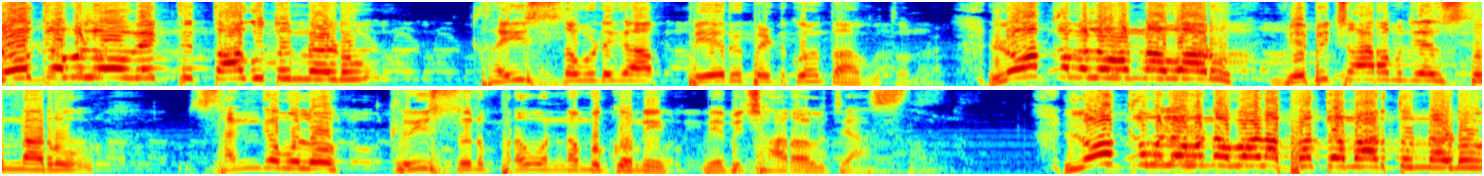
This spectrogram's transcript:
లోకములో వ్యక్తి తాగుతున్నాడు క్రైస్తవుడిగా పేరు పెట్టుకొని తాగుతున్నాడు. లోకములో ఉన్నవారు వ్యభిచారం చేస్తున్నారు సంఘములో క్రీస్తును ప్రభు నమ్ముకొని వ్యభిచారాలు చేస్తాం లోకములో లోకములో ఉన్నవాడు అబద్ధమాడుతున్నాడు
